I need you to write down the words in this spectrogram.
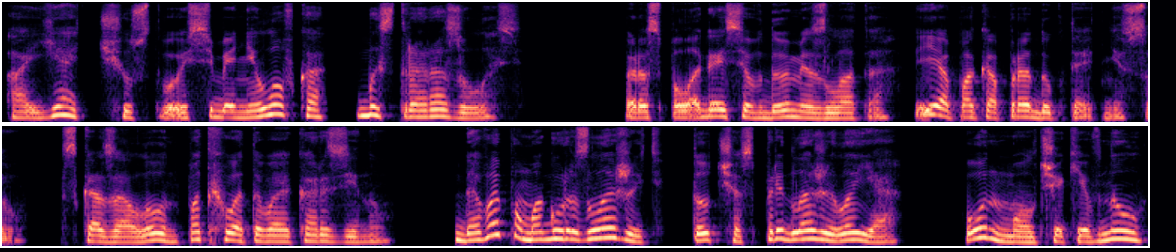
а я, чувствуя себя неловко, быстро разулась. «Располагайся в доме, Злата, я пока продукты отнесу», — сказал он, подхватывая корзину. «Давай помогу разложить», — тотчас предложила я. Он молча кивнул,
